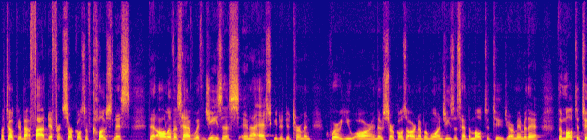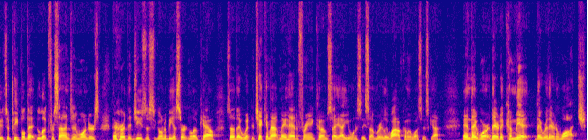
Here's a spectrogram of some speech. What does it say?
I talked about five different circles of closeness that all of us have with Jesus, and I asked you to determine where you are. And those circles are number one, Jesus had the multitude. Y'all remember that? The multitudes of people that looked for signs and wonders. They heard that Jesus was going to be a certain locale. So they went to check him out. May have had a friend come say, Hey, you want to see something really wild? Come and watch this guy. And they weren't there to commit, they were there to watch.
